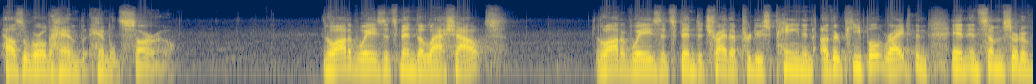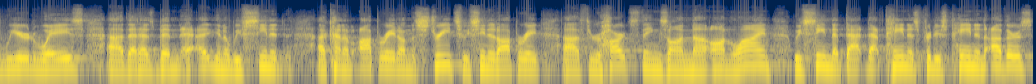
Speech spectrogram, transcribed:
How's the world hand, handled sorrow? In a lot of ways, it's been to lash out. In a lot of ways, it's been to try to produce pain in other people, right? In, in, in some sort of weird ways uh, that has been, uh, you know, we've seen it uh, kind of operate on the streets. We've seen it operate uh, through hearts, things on uh, online. We've seen that, that that pain has produced pain in others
